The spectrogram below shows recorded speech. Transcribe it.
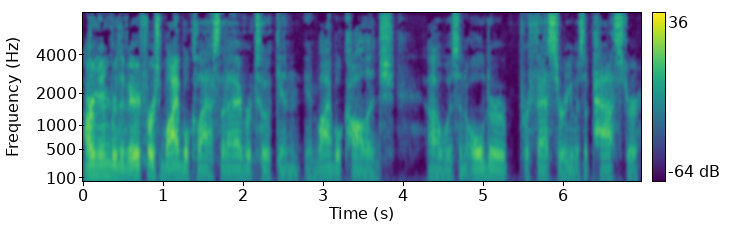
I remember the very first Bible class that I ever took in, in Bible college uh, was an older professor. He was a pastor.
